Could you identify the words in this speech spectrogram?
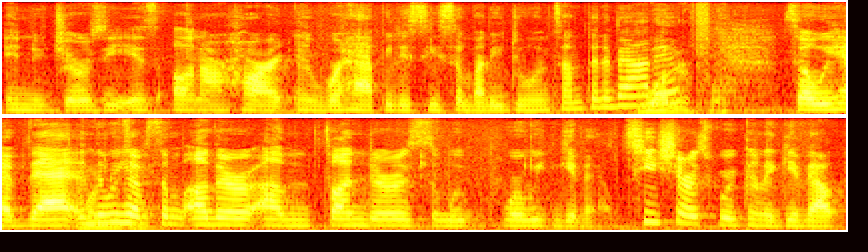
in New Jersey is on our heart, and we're happy to see somebody doing something about it. Wonderful. it. So we have that, and then we have some other um, funders where we can give out T-shirts. We're going to give out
